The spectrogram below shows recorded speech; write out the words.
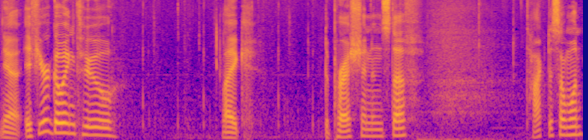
yeah, if you're going through like depression and stuff, talk to someone.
